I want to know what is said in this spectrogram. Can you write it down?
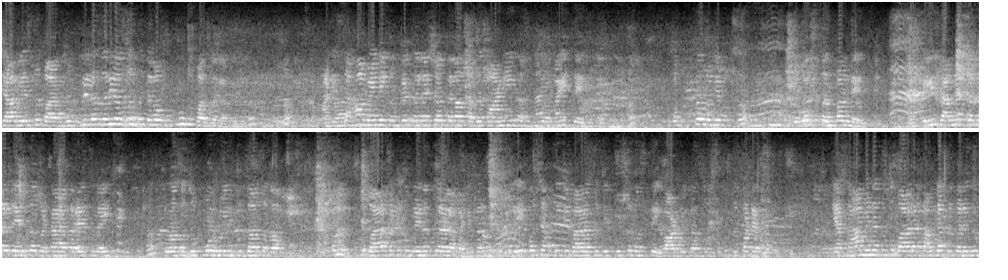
चार वेळेस तर बाळ झोपलेलं जरी असेल तर त्याला उठून पाजवायला पाहिजे. आणि सहा महिने कंप्लीट झाल्याशिवाय त्याला साधं पाणी असं काहीच द्यायचं नाही. फक्त म्हणजे फक्त दिवस स्तनपान द्यायचं तेही चांगल्या प्रकारे द्यायचं कंटाळा करायचं नाही. थोडासा झोपमोड होईल तुझा सगळा. पण तू बाळासाठी तू मेहनत करायला पाहिजे. कारण एक वर्षामध्ये जे बाळाचं जे पोषण असते वाढ विकास जो असतो तो झपाट्यात होत असते. या सहा महिन्यात तू बाळाला चांगल्या प्रकारे जर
